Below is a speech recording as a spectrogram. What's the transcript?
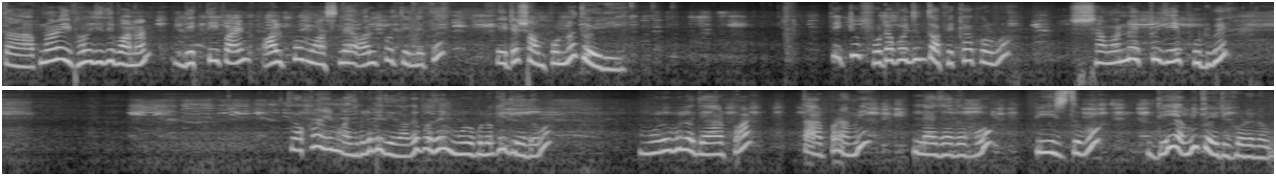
তা আপনারা এইভাবে যদি বানান, দেখতেই পারেন অল্প মশলায়, অল্প তেলেতে এটা সম্পূর্ণ তৈরি। তো একটু ফোটা পর্যন্ত অপেক্ষা করব। সামান্য একটু যে ফুটবে। তখন আমি মাছগুলোকে দিয়ে দেবো। আগে প্রথমে মুড়োগুলোকে দিয়ে দেবো। মুড়োগুলো দেওয়ার পর তারপর আমি লেজা দেবো, পিস দেবো, দিয়ে আমি তৈরি করে নেব।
